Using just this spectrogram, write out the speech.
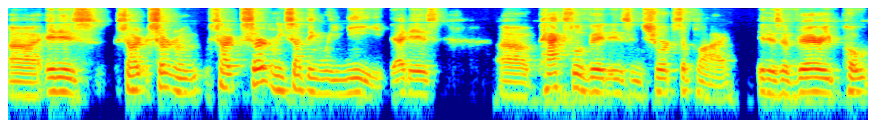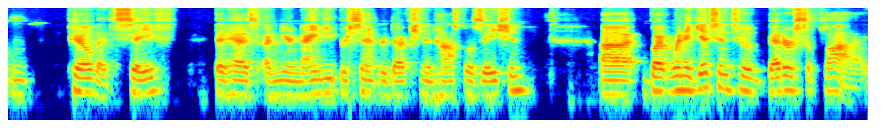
Uh, it is certainly, certainly something we need. That is, uh, Paxlovid is in short supply. It is a very potent pill that's safe, that has a near 90% reduction in hospitalization. Uh, but when it gets into better supply,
